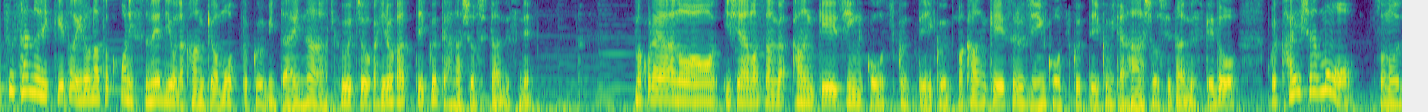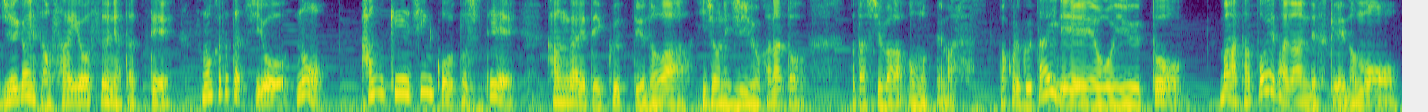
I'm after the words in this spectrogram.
移さないけどいろんなところに住めるような環境を持っとくみたいな風潮が広がっていくって話をしてたんですね。まあ、これはあの、石山さんが関係人口を作っていく、まあ、関係する人口を作っていくみたいな話をしてたんですけど、これ会社も、その従業員さんを採用するにあたって、その方たちを、の関係人口として考えていくっていうのは非常に重要かなと私は思っています。まあ、これ具体例を言うと、まあ、例えばなんですけれども、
